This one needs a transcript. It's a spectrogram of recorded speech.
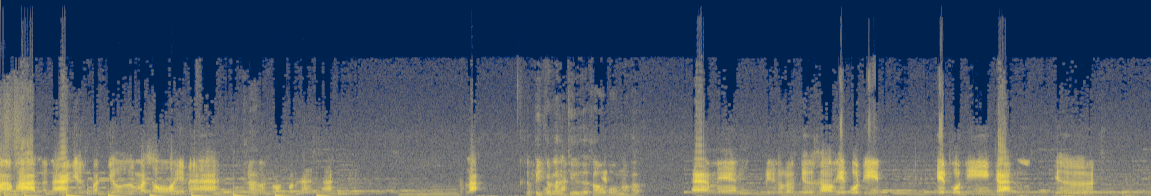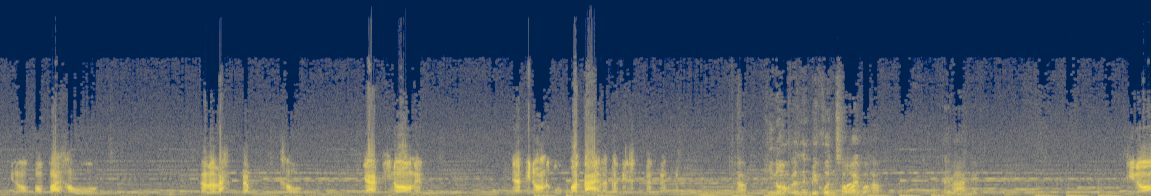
มาพาดนะนะเยอะมันเยอะเฮิดมาซอยนะครับมาสอนค้นหานะละก็เป็นกำลังจือให้เขาพร้อมเนาะครับอ่าแมนเป็นกำลังเจอเขาเหตุผลที่เหตุผลที่การเยอะพี่น้องป้องป่ายเขานั่นเลยแหละแบบเขาญาติพี่น้องเนี่ย ญาติพี่น้องเนี่ยอุ๊บพ่อตายแล้วตอนนี้ครับ พี่น้องก็ขึ้นไปค้นซอยบ่ครับไทยบ้านเนี่ยดิพี่น้อง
